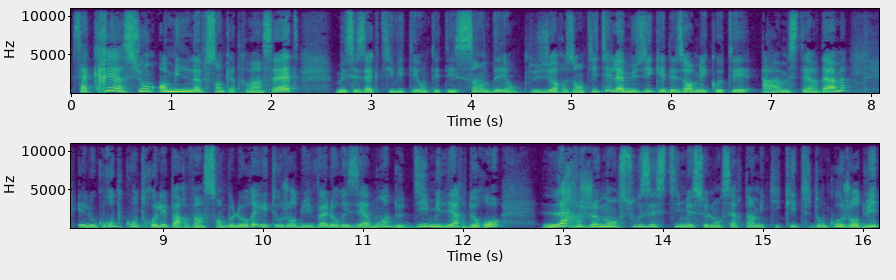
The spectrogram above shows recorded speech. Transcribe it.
sa création en 1987. Mais ses activités ont été scindées en plusieurs entités. La musique est désormais cotée à Amsterdam et le groupe contrôlé par Vincent Bolloré est aujourd'hui valorisé à moins de 10 milliards d'euros, largement sous-estimé selon certains, mais qui quitte donc aujourd'hui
